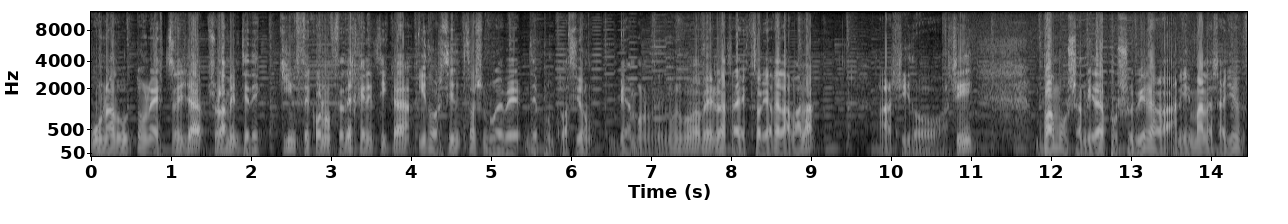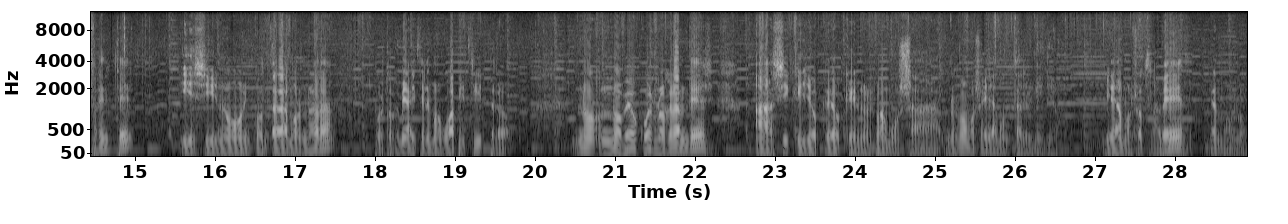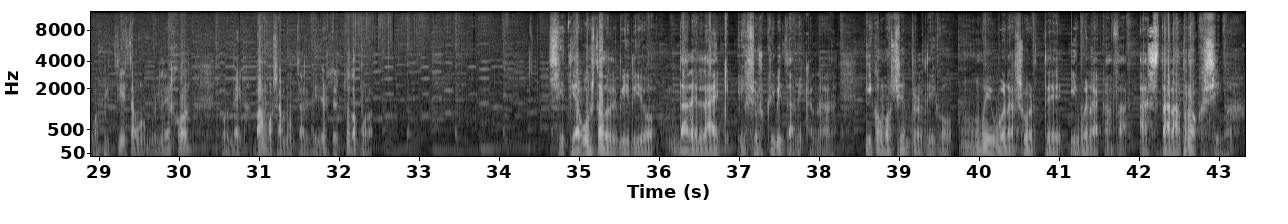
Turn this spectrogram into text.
Un adulto, una estrella, solamente de 15,11 de genética y 209 de puntuación. Veamos de nuevo a ver la trayectoria de la bala. Ha sido así. Vamos a mirar por si hubiera animales allí enfrente. Y si no encontráramos nada, puesto que mira, ahí tenemos guapiti, pero no, no veo cuernos grandes. Así que yo creo que nos vamos a, nos vamos a ir a montar el vídeo. Miramos otra vez, vemos los guapiti, estamos muy lejos. Pues venga, vamos a montar el vídeo. Esto es todo por hoy. Si te ha gustado el vídeo, dale like y suscríbete a mi canal. Y como siempre os digo, muy buena suerte y buena caza. Hasta la próxima.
